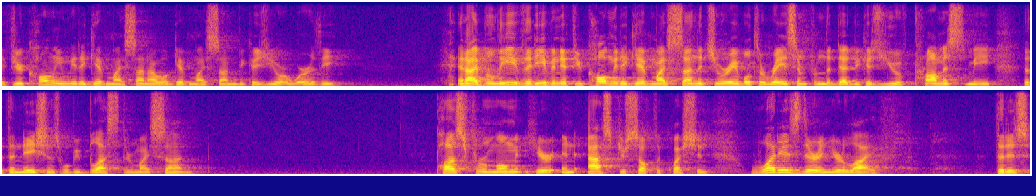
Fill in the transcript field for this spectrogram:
If you're calling me to give my son, I will give my son because you are worthy. And I believe that even if you call me to give my son, that you are able to raise him from the dead because you have promised me that the nations will be blessed through my son. Pause for a moment here and ask yourself the question what is there in your life that is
